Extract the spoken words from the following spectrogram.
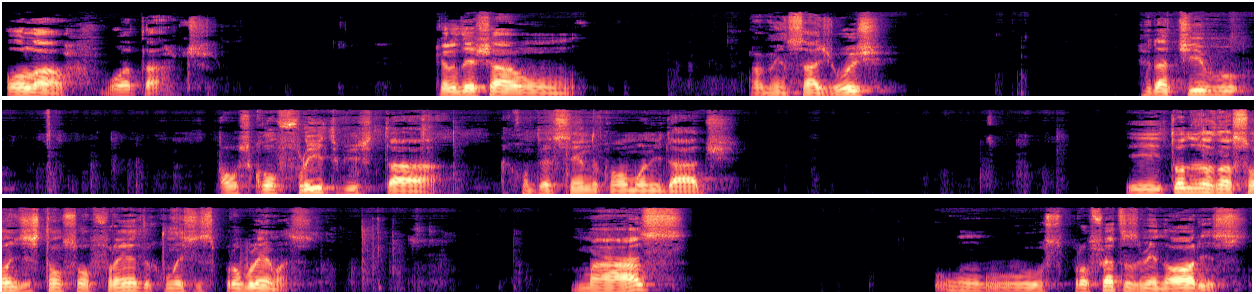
Olá, boa tarde. Quero deixar um, uma mensagem hoje relativo aos conflitos que está acontecendo com a humanidade. E todas as nações estão sofrendo com esses problemas. Mas os profetas menores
